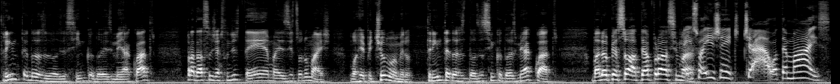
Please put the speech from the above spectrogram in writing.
3212-5264 para dar sugestão de temas e tudo mais. Vou repetir o número: 3212-5264. Valeu, pessoal. Até a próxima. É isso aí, gente. Tchau, até mais.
